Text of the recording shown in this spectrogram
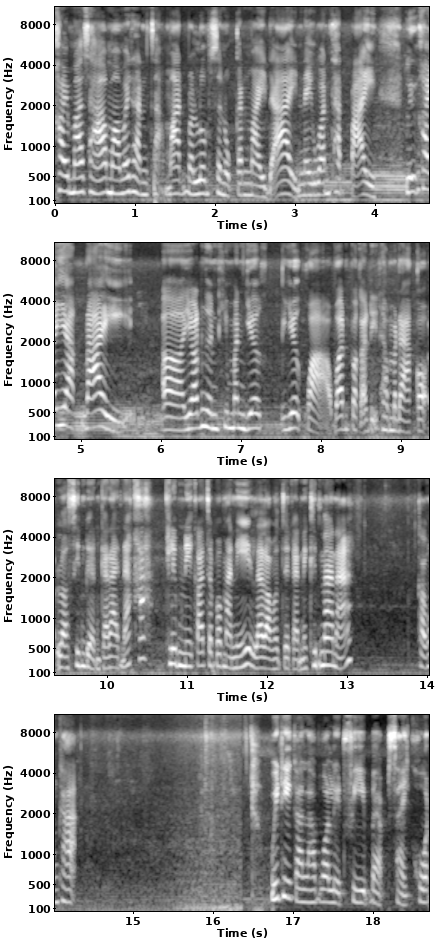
ใครมาช้ามาไม่ทันสามารถมาร่วมสนุกกันใหม่ได้ในวันถัดไป หรือใครอยากได้ ยอดเงินที่มันเยอะเยอะกว่าวันปกติธรรมดาก็รอสิ้นเดือนก็ได้นะคะ คลิปนี้ก็จะประมาณนี้แล้วเรามาเจอกันในคลิปหน้านะ ขอบคุณค่ะ วิธีการรับ wallet ฟรีแบบใส่โค้ด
